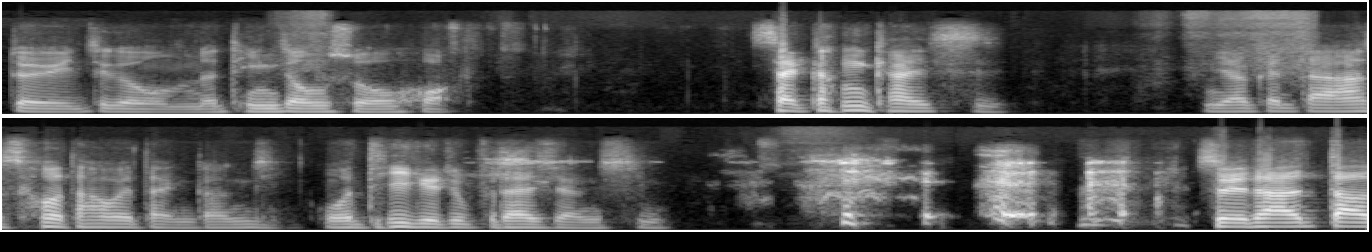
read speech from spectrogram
对于这个我们的听众说谎，才刚开始，你要跟大家说他会弹钢琴，我第一个就不太相信。所以他到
